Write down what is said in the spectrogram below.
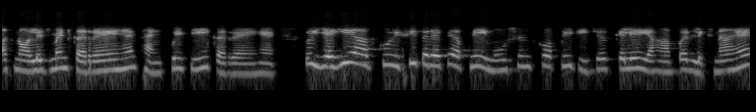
अक्नॉलेजमेंट कर रहे हैं थैंकफुल फील कर रहे हैं। तो यही आपको इसी तरह से अपने इमोशंस को अपनी टीचर्स के लिए यहाँ पर लिखना है।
